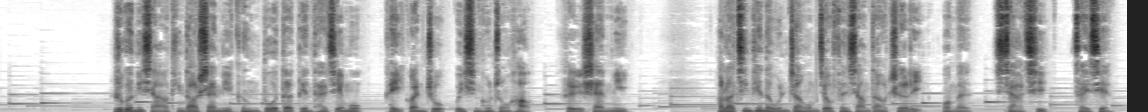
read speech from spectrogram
如果你想要听到善妮更多的电台节目，可以关注微信公众号和善妮。好了，今天的文章我们就分享到这里，我们下期。再见。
